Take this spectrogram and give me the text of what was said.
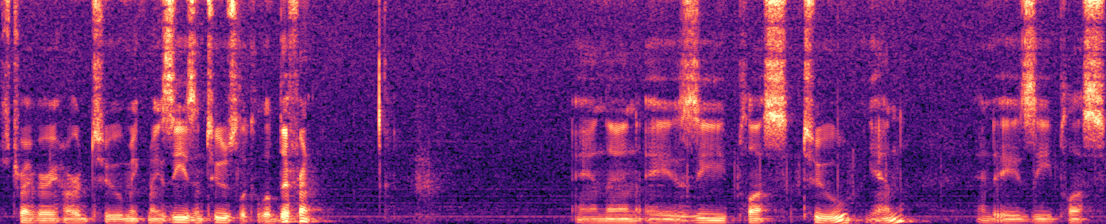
Just try very hard to make my z's and 2's look a little different. And then a z plus 2 again, and a z plus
